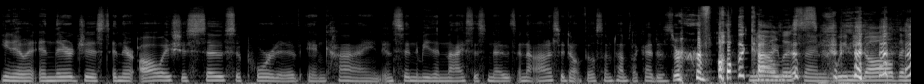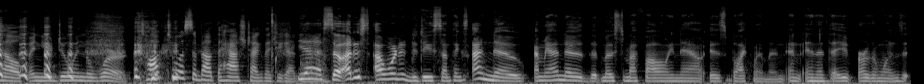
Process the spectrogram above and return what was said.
you know, and they're just and they're always just so supportive and kind and sending me the nicest notes. And I honestly don't feel sometimes like I deserve all the No, kindness. listen, we need all the help, and you're doing the work. Talk to us about the hashtag that you got. Going Yeah, on. so I just I wanted to do something. 'cause I know, I mean, I know that most of my following now is black women, and, and that they are the ones that,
